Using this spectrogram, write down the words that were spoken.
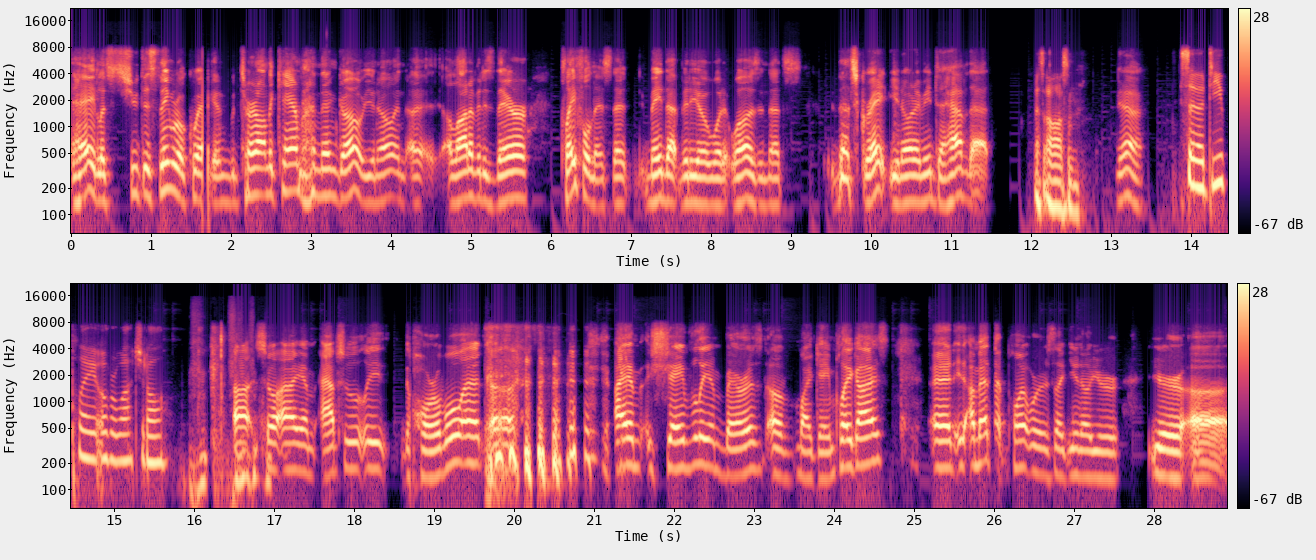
"Hey, let's shoot this thing real quick," and turn on the camera and then go. You know, and uh, a lot of it is their playfulness that made that video what it was, and that's that's great. You know what I mean? To have that. That's awesome. Yeah. So, do you play Overwatch at all? Uh, so I am absolutely horrible at. Uh, I am shamefully embarrassed of my gameplay, guys, and it, I'm at that point where it's like you know you're you're uh,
